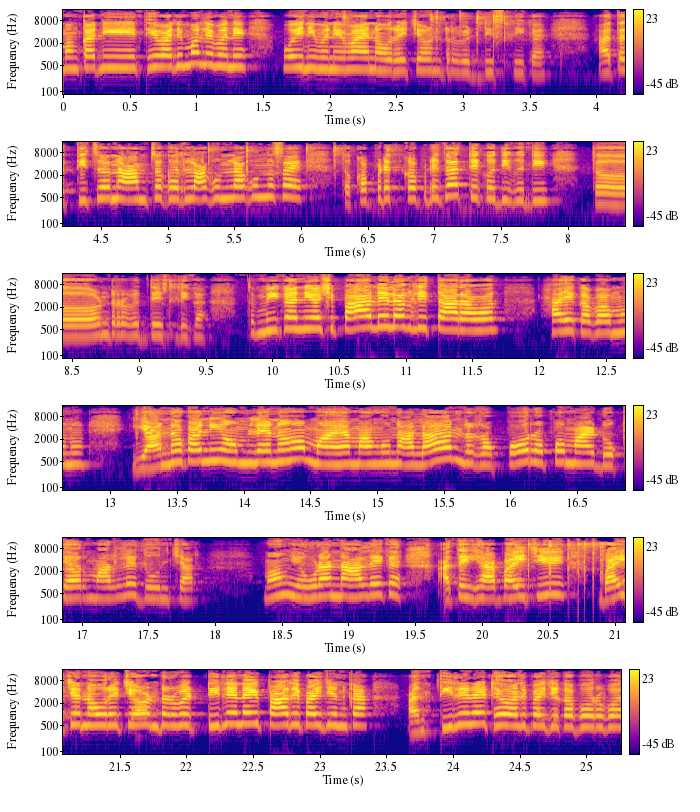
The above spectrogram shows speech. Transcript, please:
मग कानी ठेवाली म्हणे म्हणे वहिनी म्हणे माय नवऱ्याची अंडरवेट दिसली काय? आता तिचं ना आमचं घर लागून लागूनच आहे. तर कपड्यात कपडे जाते कधी कधी. तर अंडरवेट दिसली का? तर मी कानी अशी पाहायला लागली तारावर? हाय का बा म्हणून? यानं कानी हमल्यानं माया मागून आला आणि रप रप माया डोक्यावर मारले दोन चार. मग एवढा नाले काय आता ह्या बाईची बाईच्या नवऱ्याची अंडरवेट तिने नाही पाहिले पाहिजे का? आणि तिने नाही ठेवायला पाहिजे का बरोबर?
